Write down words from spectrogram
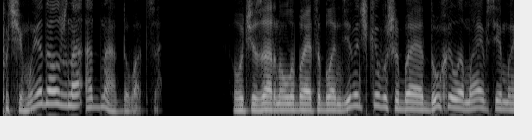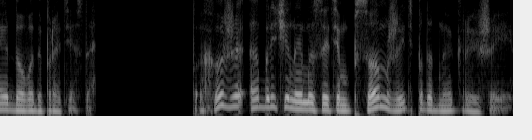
Почему я должна одна отдуваться? Лучезарно улыбается блондиночка, вышибая дух и ломая все мои доводы протеста. Похоже, обречены мы с этим псом жить под одной крышей.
